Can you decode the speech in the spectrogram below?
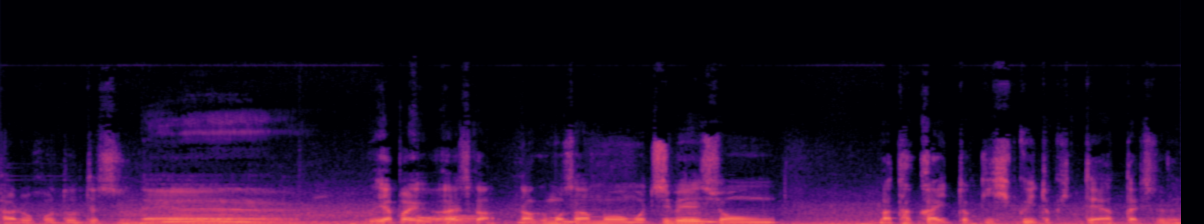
なるほどですねやっぱりあれですか？南雲さんもモチベーション、うん、まあ、高い時低い時ってあったりするん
